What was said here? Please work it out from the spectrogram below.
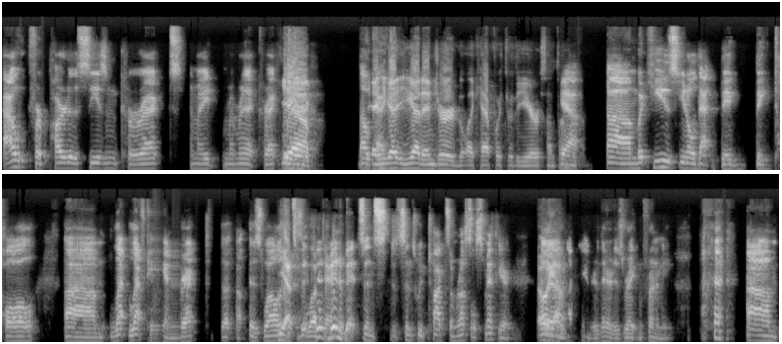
out for part of the season. Correct? Am I remember that correctly? Yeah. Okay. Yeah, he got he got injured like halfway through the year or something. Yeah. Um, but he's you know that big, big, tall, um, le- left hand, correct? Uh, uh, as well. Yes, it's been, been, a bit since since we've talked some Russell Smith here. Oh, oh yeah, left-hander. There it is, right in front of me. um,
